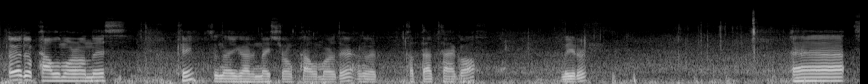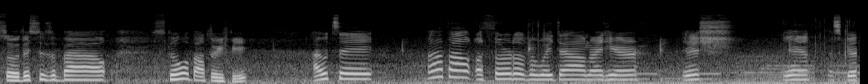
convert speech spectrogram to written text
I'm gonna do a Palomar on this. Okay, so now you got a nice strong Palomar there. I'm gonna cut that tag off later. Uh, so this is about, still about three feet. I would say about a third of the way down right here ish. Yeah, that's good.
